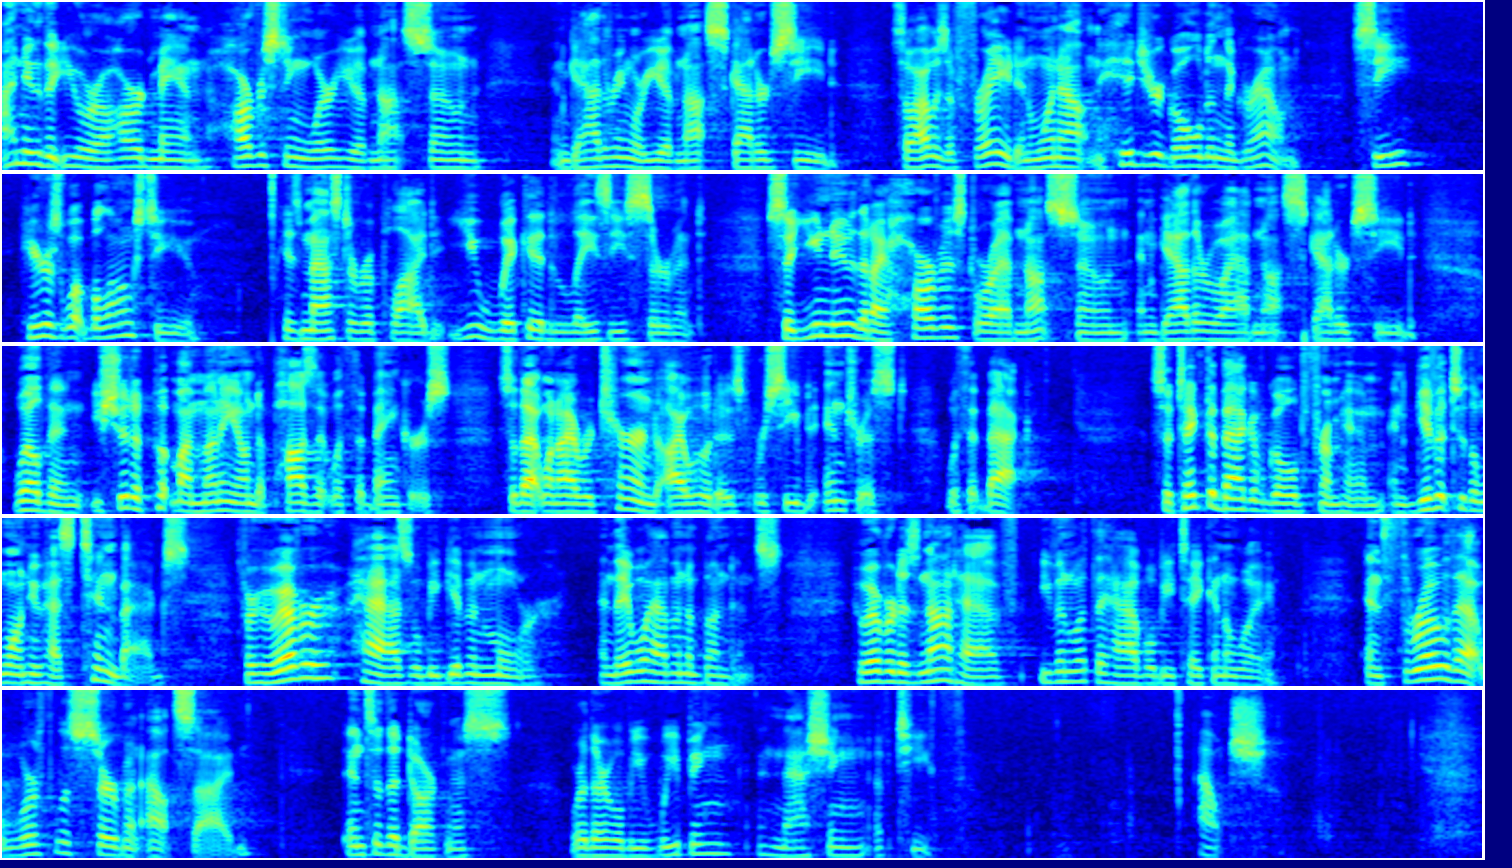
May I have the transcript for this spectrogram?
I knew that you are a hard man, harvesting where you have not sown and gathering where you have not scattered seed. So I was afraid and went out and hid your gold in the ground. See, here is what belongs to you. His master replied, You wicked, lazy servant. So you knew that I harvest where I have not sown and gather where I have not scattered seed. Well, then, you should have put my money on deposit with the bankers, so that when I returned, I would have received interest with it back. So take the bag of gold from him and give it to the one who has ten bags. For whoever has will be given more, and they will have an abundance. Whoever does not have, even what they have will be taken away and throw that worthless servant outside into the darkness where there will be weeping and gnashing of teeth. Ouch.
